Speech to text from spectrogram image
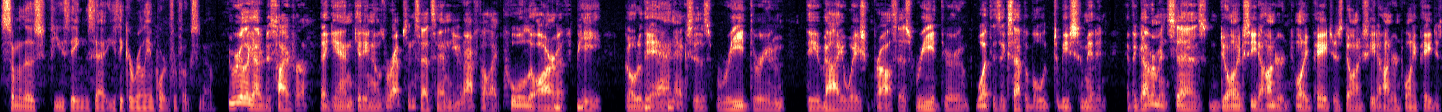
some of those few things that you think are really important for folks to know? You really got to decipher again getting those reps and sets in. You have to like pull the rfp go to the annexes read through the evaluation process read through what is acceptable to be submitted. If the government says don't exceed 120 pages don't exceed 120 pages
